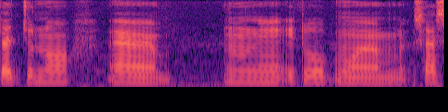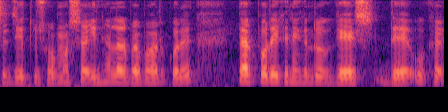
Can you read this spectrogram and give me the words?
তার জন্য একটু শ্বাসের যেহেতু সমস্যা, ইনহেলার ব্যবহার করে, তারপরে এখানে কিন্তু গ্যাস দেয় ওখানে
